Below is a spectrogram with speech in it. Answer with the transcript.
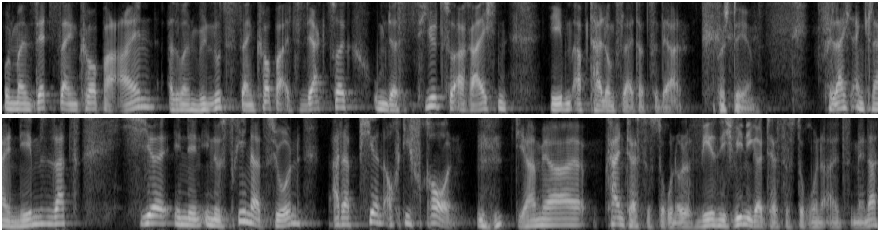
Und man setzt seinen Körper ein, also man benutzt seinen Körper als Werkzeug, um das Ziel zu erreichen, eben Abteilungsleiter zu werden. Verstehe. Vielleicht ein kleiner Nebensatz. Hier in den Industrienationen adaptieren auch die Frauen. Die haben ja kein Testosteron oder wesentlich weniger Testosteron als Männer.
